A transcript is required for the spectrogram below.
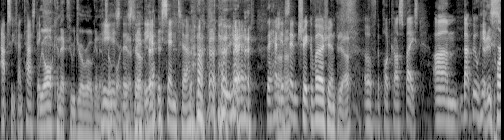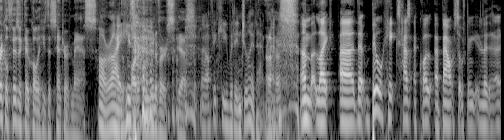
absolutely fantastic. Mm-hmm. We all connect through Joe Rogan at He some is point. the, yes, the, the epicenter, yeah, the heliocentric version Uh-huh. Yeah. of the podcast space. Um, that Bill Hicks. In particle physics, they would call it he's the center of mass. All right, The he's particle universe. Yes. No, I think he would enjoy that. Uh-huh. Um, like uh, that, Bill Hicks has a quote about sort of uh,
